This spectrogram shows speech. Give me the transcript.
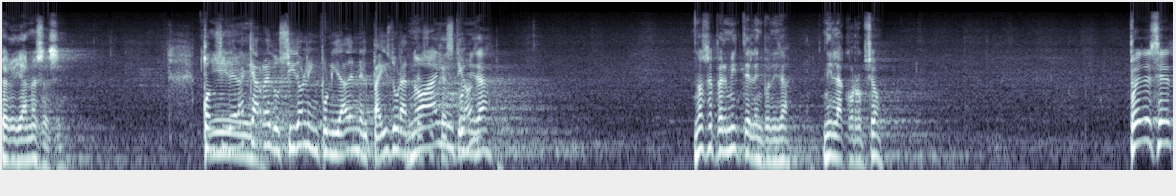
Pero ya no es así. ¿Considera Y- que ha reducido la impunidad en el país durante No su hay gestión? impunidad. No se permite la impunidad ni la corrupción. Puede ser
